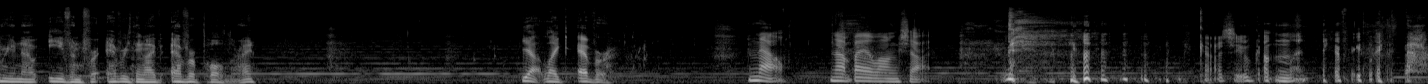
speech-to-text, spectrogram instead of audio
we're now even for everything I've ever pulled, right? Yeah, like ever. No, not by a long shot. Gosh, you've got mud everywhere. Ah,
